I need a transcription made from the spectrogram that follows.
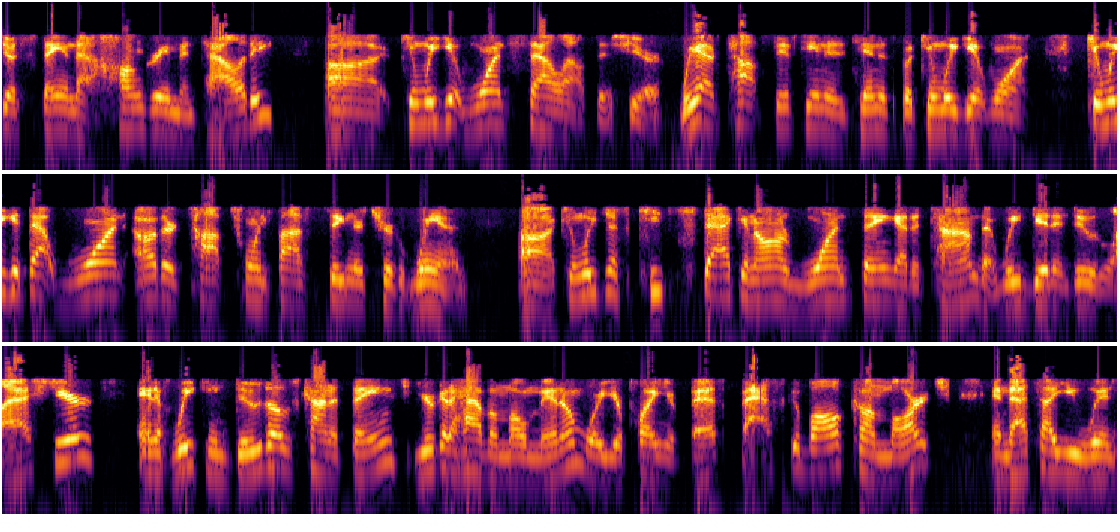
just staying that hungry mentality. Uh, can we get one sellout this year? We have top 15 in attendance, but can we get one? Can we get that one other top 25 signature win? Uh, can we just keep stacking on one thing at a time that we didn't do last year? And if we can do those kind of things, you're going to have a momentum where you're playing your best basketball come March, and that's how you win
